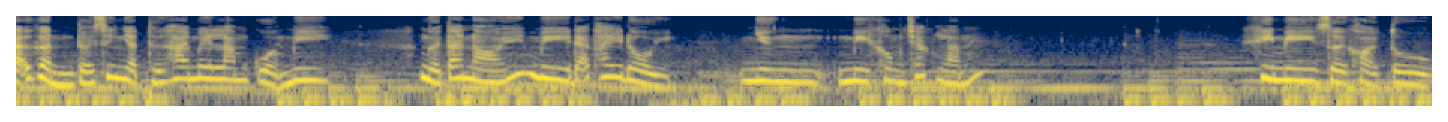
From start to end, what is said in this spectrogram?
Đã gần tới sinh nhật thứ 25 của Mi. Người ta nói Mi đã thay đổi, nhưng Mi không chắc lắm. Khi Mi rời khỏi tù,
